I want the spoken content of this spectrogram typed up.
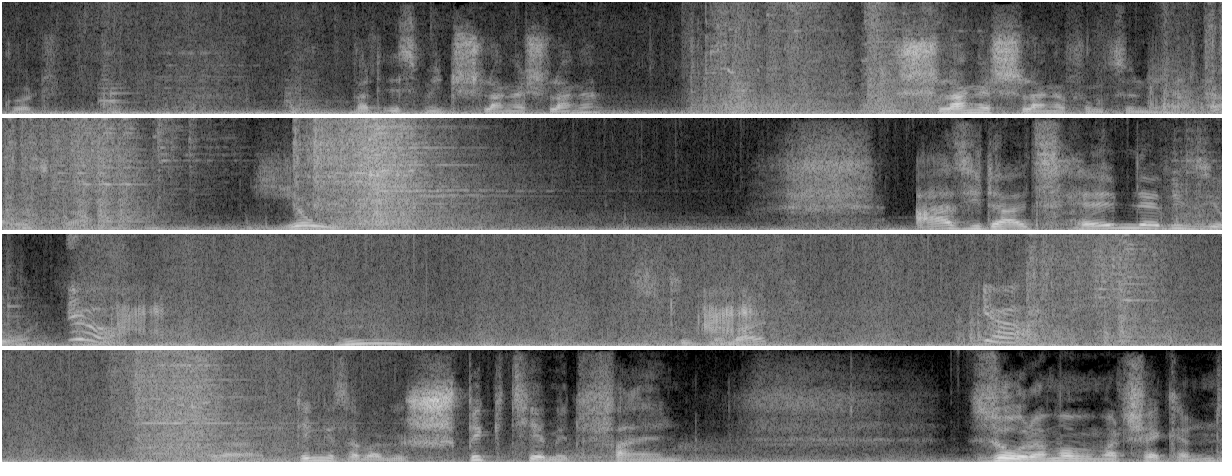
Gut. Was ist mit Schlange, Schlange? Schlange, Schlange funktioniert. Alles klar. Jo. Asida als Helm der Vision. Mhm. Es tut mir leid. Ja. Ja, das Ding ist aber gespickt hier mit Fallen. So, dann wollen wir mal checken.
